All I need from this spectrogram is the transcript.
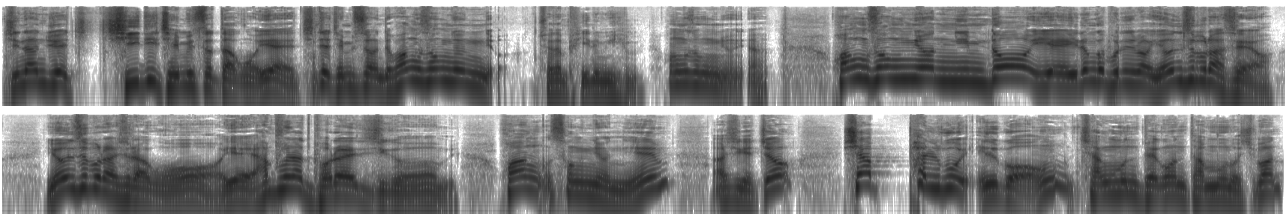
지난주에 GD 재밌었다고. 예, 진짜 재밌었는데 황성년, 저 사람 이름이 황성년이야. 황성년 님도 예, 이런 거 보내지 말고 연습을 하세요. 연습을 하시라고. 예, 한 푼이라도 벌어야지 지금. 황성년 님. 아시겠죠? 샵 8910 장문 100원 단문 50원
